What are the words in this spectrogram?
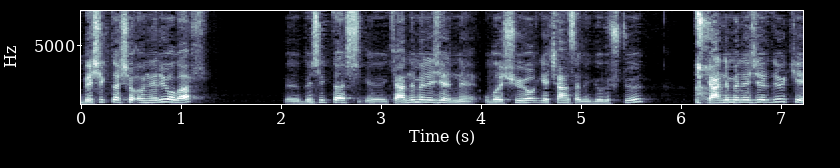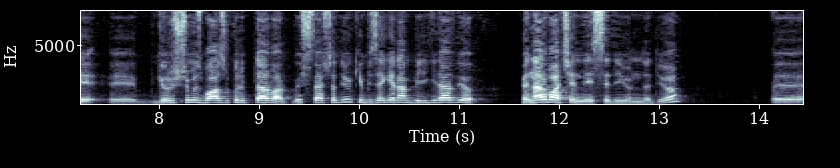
Beşiktaş'a öneriyorlar. Ee, Beşiktaş e, kendi menajerine ulaşıyor. Geçen sene görüştüğü. Kendi menajeri diyor ki e, görüştüğümüz bazı kulüpler var. Beşiktaş da diyor ki bize gelen bilgiler diyor Fenerbahçe'nin de istediği yönünde diyor. Ee,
